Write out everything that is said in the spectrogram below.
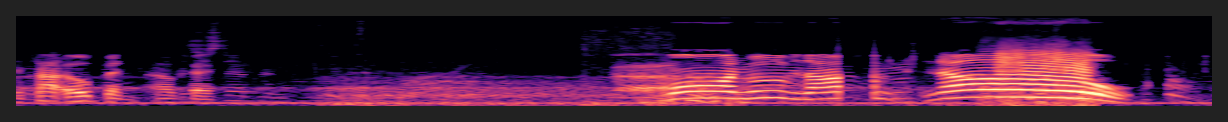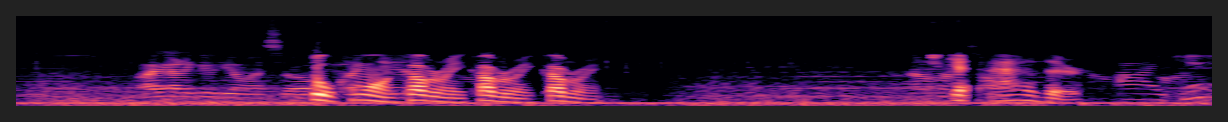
It's not open. It's Okay. just open. Come on, move, zombie. No! I gotta go get myself. Oh, I come on, can't. cover me, cover me, cover me. I don't Just get out of there. I can't.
